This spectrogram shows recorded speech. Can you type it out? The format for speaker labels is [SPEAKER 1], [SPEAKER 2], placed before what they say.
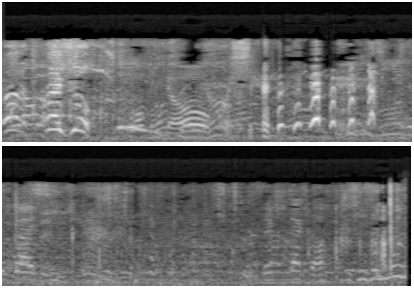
[SPEAKER 1] 哎呦
[SPEAKER 2] ！No, oh, shit.
[SPEAKER 3] Jesus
